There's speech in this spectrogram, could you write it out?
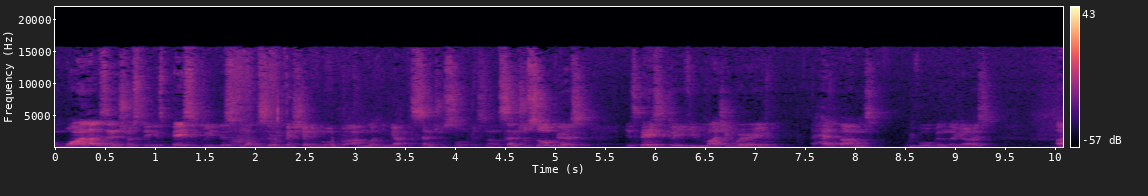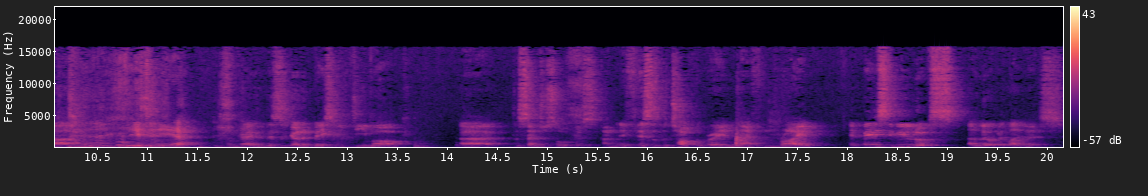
and why that is interesting is basically, this is not the Sylvian fissure anymore, but I'm looking at the central sulcus. Now, the central sulcus is basically, if you imagine wearing a headband, we've all been there, guys, um, ear to ear, okay? This is going to basically demark uh, the central sulcus. And if this is the top of the brain, left and right, it basically looks a little bit like this.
